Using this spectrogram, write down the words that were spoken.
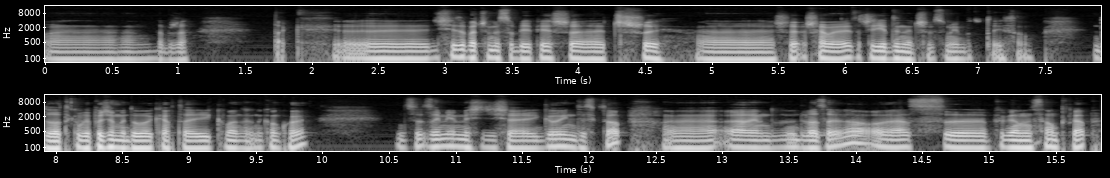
E, dobrze. Tak, e, dzisiaj zobaczymy sobie pierwsze trzy e, sze- Shelly, znaczy jedyne trzy w sumie, bo tutaj są dodatkowe poziomy do Warcrafta i Command and Conquer. Zajmiemy się dzisiaj Going Desktop, e, RM 2.0 oraz e, programem SoundClub.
